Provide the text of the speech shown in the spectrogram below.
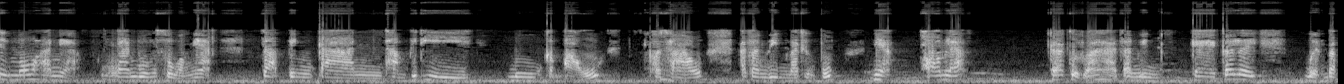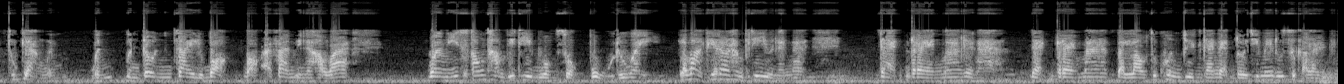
ริงๆเมื่อวานเนี่ย งานบวงสรวงเนี่ย จะเป็นการทำพิธีมูกระเป๋า พอเช้า อาจารย์วินมาถึงปุ๊บ เนี่ย พร้อมแล้วปรากฏว่าอาจารย์วินแกก็เลยเหมือนแบบทุกอย่างเหมือนเหมือนเหมือนดนใจหรือบอกบอกอาจารย์วินนะคะว่า วันนี้จะต้องทำพิธีบวงสรวงปู่ด้วย ระหว่างที่เราทำพิธีอยู่นั้นนะแดดแรงมากเลยนะคะ แดดแรงมากแต่เราทุกคนยืนกลางแดดโดยที่ไม่รู้สึกอะไรเลย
